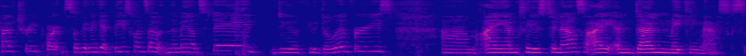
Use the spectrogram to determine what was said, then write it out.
have to report. So I'm going to get these ones out in the mail today, do a few deliveries. Um, I am pleased to announce I am done making masks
